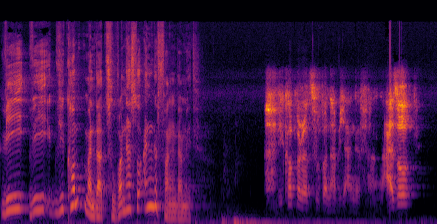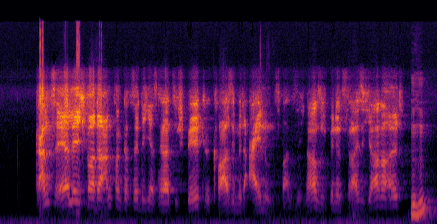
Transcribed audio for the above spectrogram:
Wie, wie, wie kommt man dazu? Wann hast du angefangen damit? Wie kommt man dazu? Wann habe ich angefangen? Also, ganz ehrlich, war der Anfang tatsächlich erst relativ spät, quasi mit 21. Ne? Also, ich bin jetzt 30 Jahre alt. Mhm.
